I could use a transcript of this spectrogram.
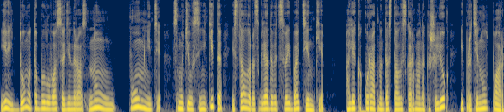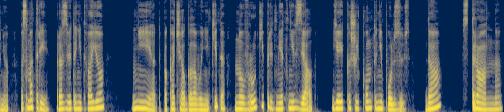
Я и дома-то был у вас один раз. Ну, помните?» Смутился Никита и стал разглядывать свои ботинки. Олег аккуратно достал из кармана кошелек и протянул парню. «Посмотри, разве это не твое?» «Нет», — покачал головой Никита, но в руки предмет не взял. «Я и кошельком-то не пользуюсь». «Да? Странно.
